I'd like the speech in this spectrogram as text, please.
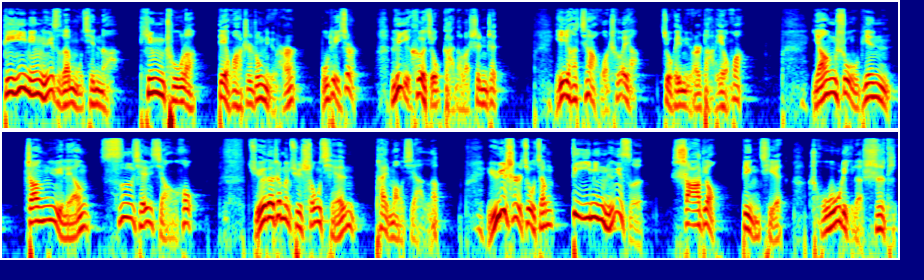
第一名女子的母亲呢，听出了电话之中女儿不对劲儿，立刻就赶到了深圳，一下下火车呀，就给女儿打电话。杨树斌、张玉良思前想后，觉得这么去收钱太冒险了。于是就将第一名女子杀掉，并且处理了尸体。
